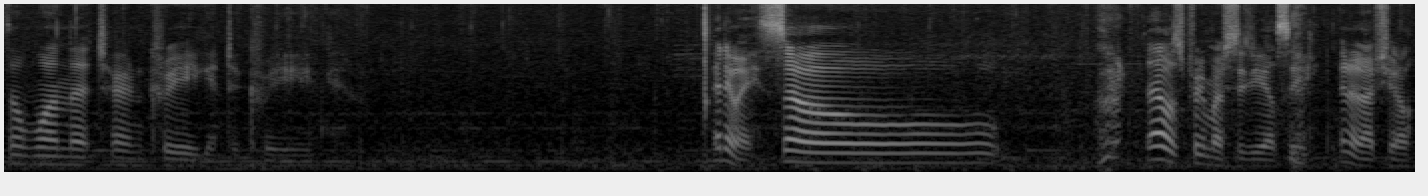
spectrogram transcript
The one that turned Krieg into Krieg. Anyway, so... That was pretty much the DLC, in a nutshell.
